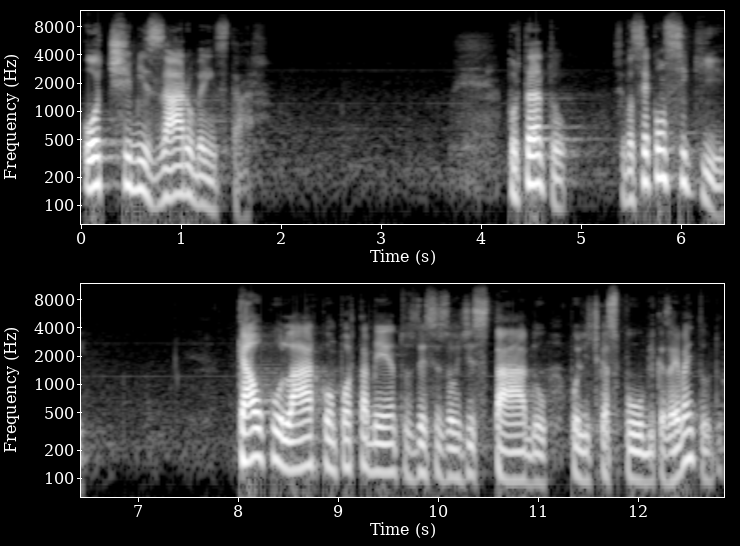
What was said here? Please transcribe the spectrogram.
otimizar o bem-estar. Portanto, se você conseguir calcular comportamentos, decisões de Estado, políticas públicas, aí vai tudo.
